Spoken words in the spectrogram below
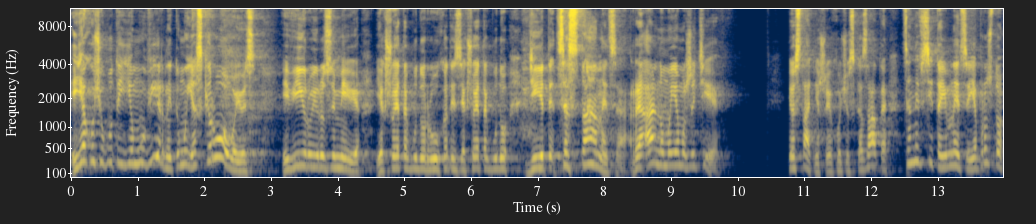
І я хочу бути йому вірний, тому я скеровуюсь і вірую, і розумію. Якщо я так буду рухатись, якщо я так буду діяти, це станеться реально в моєму житті. І останнє, що я хочу сказати, це не всі таємниці. Я просто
